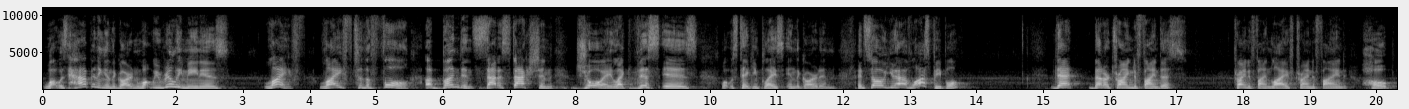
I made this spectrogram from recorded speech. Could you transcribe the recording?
what was happening in the garden, what we really mean is life life to the full, abundance, satisfaction, joy. Like this is what was taking place in the garden. And so you have lost people that, that are trying to find this, trying to find life, trying to find hope,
